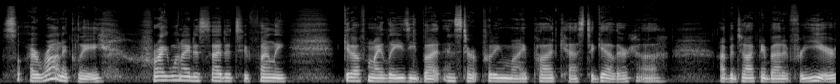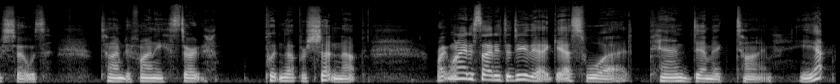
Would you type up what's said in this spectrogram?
So, ironically, right when I decided to finally get off my lazy butt and start putting my podcast together, uh, I've been talking about it for years, so it was time to finally start putting up or shutting up. Right when I decided to do that, guess what? Pandemic time. Yep.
